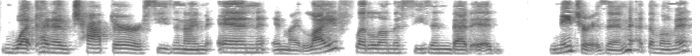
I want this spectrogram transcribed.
what kind of chapter or season I'm in in my life, let alone the season that it, nature is in at the moment.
